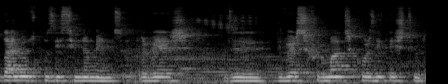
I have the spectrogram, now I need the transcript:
dá-lhe um reposicionamento através de diversos formatos, cores e textura.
